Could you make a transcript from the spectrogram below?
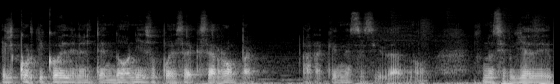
el corticoide en el tendón y eso puede ser que se rompan. ¿Para qué necesidad? No? Es una cirugía de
